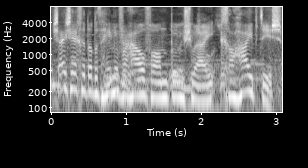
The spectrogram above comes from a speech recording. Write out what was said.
Zij zeggen dat het hele verhaal van Peng Shuai gehyped is.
